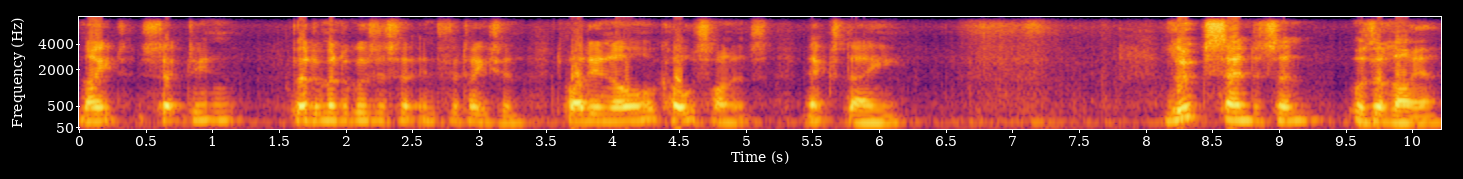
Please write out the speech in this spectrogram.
night, accepting. Montague's invitation to party in all cold silence next day. Luke Sanderson was a liar.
